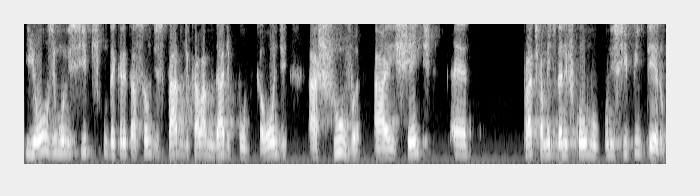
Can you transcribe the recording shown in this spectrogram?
e 11 municípios com decretação de estado de calamidade pública, onde a chuva, a enchente, é, praticamente danificou o município inteiro.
